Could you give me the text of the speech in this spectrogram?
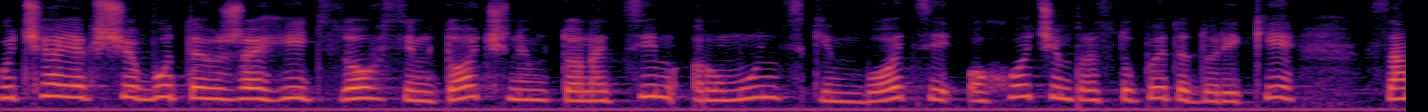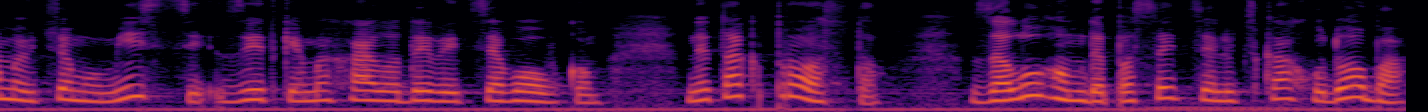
Хоча, якщо бути вже гідь зовсім точним, то на цім румунськім боці охочим приступити до ріки саме в цьому місці, звідки Михайло дивиться вовком, не так просто. За лугом, де паситься людська худоба,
